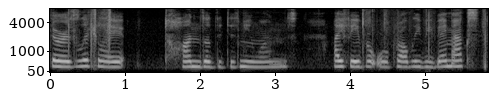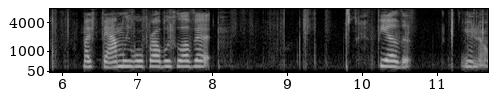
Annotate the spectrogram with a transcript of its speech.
There is literally tons of the Disney ones. My favorite will probably be Baymax. My family will probably love it. The other, you know,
